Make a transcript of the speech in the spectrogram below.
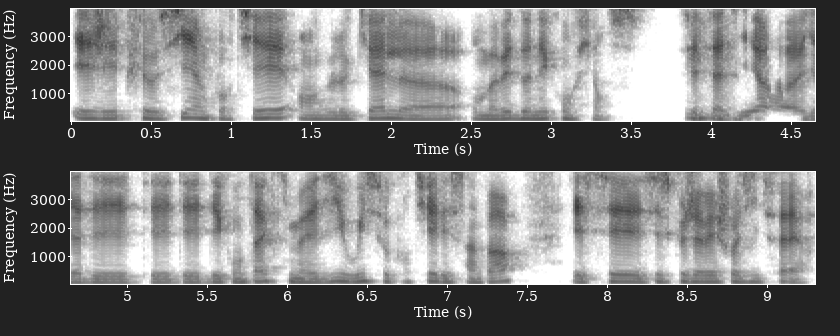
Et j'ai pris aussi un courtier en lequel euh, on m'avait donné confiance. Mhm. C'est-à-dire, euh, il y a des, des, des, des contacts qui m'avaient dit oui, ce courtier il est sympa, et c'est c'est ce que j'avais choisi de faire.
